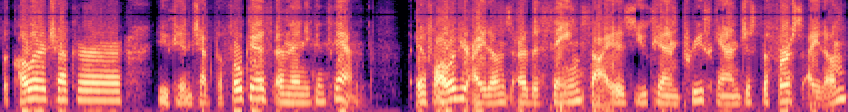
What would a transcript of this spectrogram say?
the color checker, you can check the focus, and then you can scan. If all of your items are the same size, you can pre-scan just the first item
